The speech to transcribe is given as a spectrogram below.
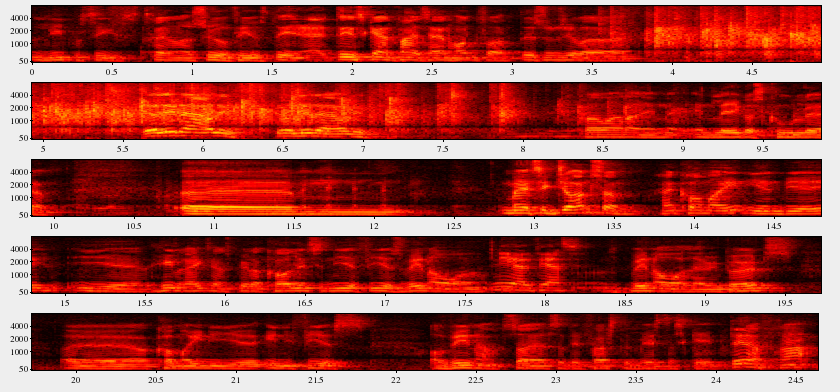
Lige præcis. 387. Det, er- det skal han faktisk have en hånd for. Det synes jeg var... Det var lidt ærgerligt. Det var lidt ærgerligt. Der var der en, en Lakers cool der. Øhm, Magic Johnson, han kommer ind i NBA i uh, helt rigtigt. Han spiller college i 89, vinder over 79. vinder over Larry Birds øh, og kommer ind i, øh, ind i 80 og vinder så altså det første mesterskab. Derfra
